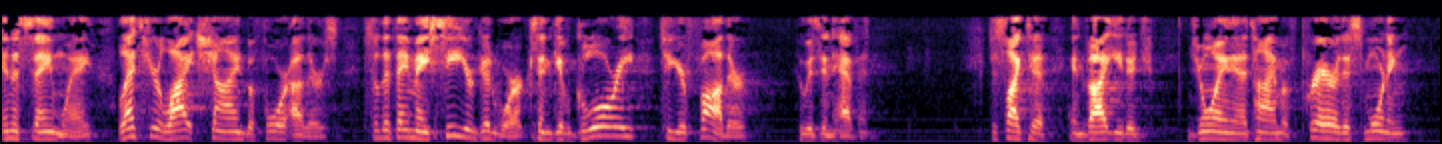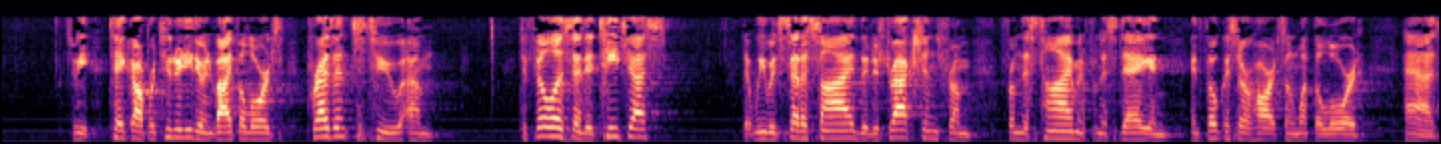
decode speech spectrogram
In the same way, let your light shine before others, so that they may see your good works and give glory to your Father who is in heaven. Just like to invite you to join in a time of prayer this morning as we take opportunity to invite the Lord's presence to um, to fill us and to teach us, that we would set aside the distractions from, from this time and from this day and, and focus our hearts on what the Lord has.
